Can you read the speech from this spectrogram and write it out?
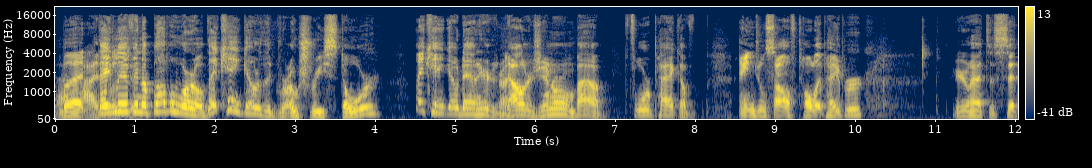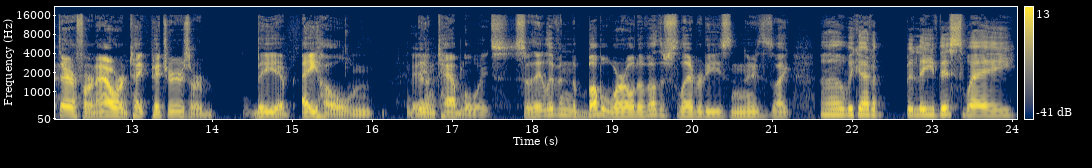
But I they live it. in a bubble world. They can't go to the grocery store. They can't go down here to Right. Dollar General and buy a four pack of Angel Soft toilet paper. You're gonna have to sit there for an hour and take pictures or be a a hole and being tabloids. So they live in the bubble world of other celebrities, and it's like, oh, we gotta believe this way, and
